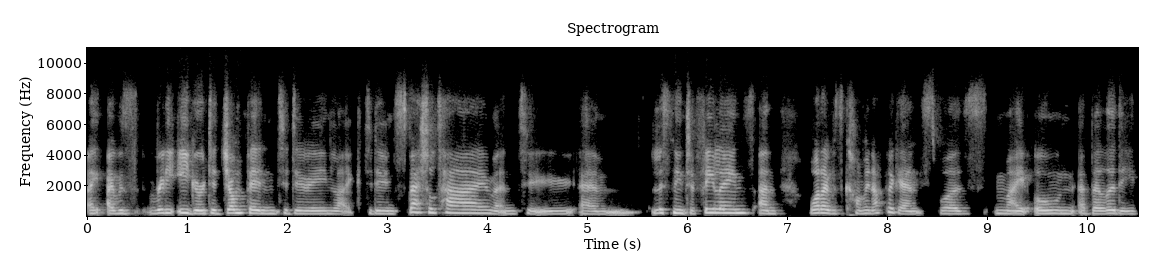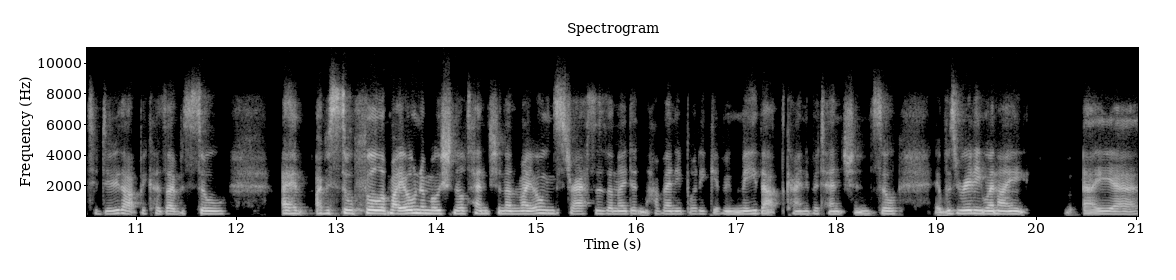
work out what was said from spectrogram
I, I, was really eager to jump into doing like to doing special time and to um, listening to feelings. And what I was coming up against was my own ability to do that because I was so I, I was so full of my own emotional tension and my own stresses, and I didn't have anybody giving me that kind of attention. So it was really when I I uh,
